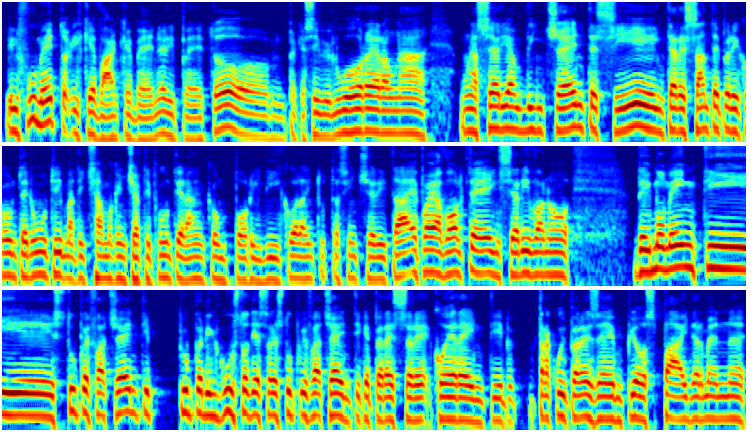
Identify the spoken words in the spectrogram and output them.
il fumetto, il che va anche bene, ripeto, perché Civil War era una, una serie vincente, sì, interessante per i contenuti, ma diciamo che in certi punti era anche un po' ridicola in tutta sincerità, e poi a volte inserivano dei momenti stupefacenti più per il gusto di essere stupefacenti che per essere coerenti, tra cui per esempio Spider-Man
